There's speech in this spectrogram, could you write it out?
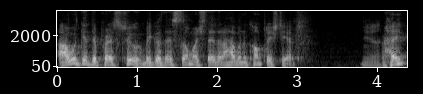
I would get depressed too because there's so much there that I haven't accomplished yet. Yeah. Right.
